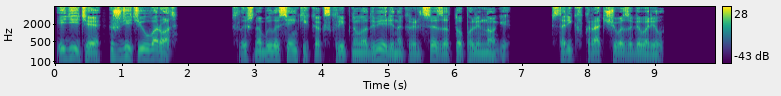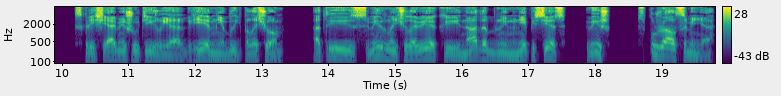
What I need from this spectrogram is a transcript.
идите, ждите у ворот!» Слышно было Сеньки, как скрипнула дверь, и на крыльце затопали ноги. Старик вкратчиво заговорил. «С клещами шутил я, где мне быть палачом? А ты смирный человек и надобный мне писец. Вишь, спужался меня.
